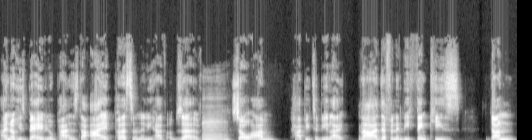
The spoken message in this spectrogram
I know his behavioral patterns that I personally have observed. Mm, So I'm happy to be like, no, I definitely think he's done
